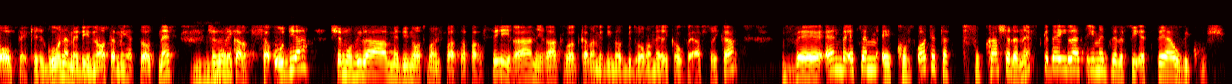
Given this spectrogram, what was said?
אופק, ארגון המדינות המייצרות נפט, mm-hmm. שזה בעיקר סעודיה, שמובילה מדינות במפרץ הפרסי, איראן, עיראק ועוד כמה מדינות בדרום אמריקה ובאפריקה. והן בעצם uh, קובעות את התפוקה של הנפט כדי להתאים את זה לפי היצע וביקוש.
